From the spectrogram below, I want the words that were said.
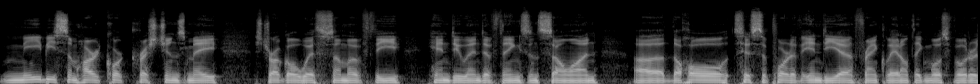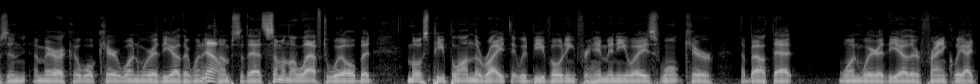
maybe some hardcore Christians may struggle with some of the Hindu end of things and so on. Uh, the whole his support of India, frankly, I don't think most voters in America will care one way or the other when No. it comes to that. Some on the left will, but most people on the right that would be voting for him anyways won't care about that one way or the other. Frankly, I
